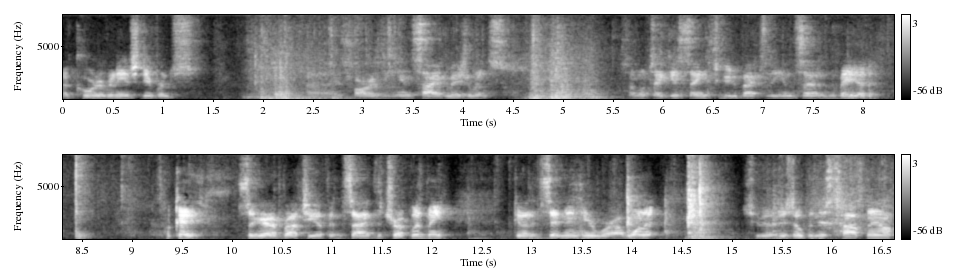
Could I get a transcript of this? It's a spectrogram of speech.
a quarter of an inch difference uh, as far as the inside measurements. So I'm going to take this thing and scoot it back to the inside of the bed. Okay, so here I brought you up inside the truck with me. Got it sitting in here where I want it. Should be able to just open this top now,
